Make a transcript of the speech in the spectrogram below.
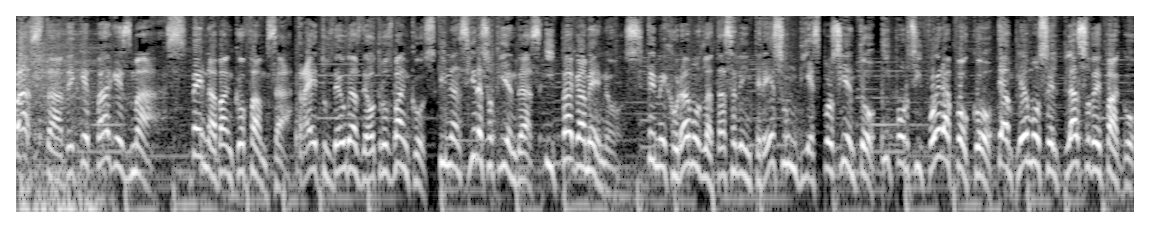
Basta de que pagues más. Ven a Banco FAMSA, trae tus deudas de otros bancos, financieras o tiendas y paga menos. Te mejoramos la tasa de interés un 10% y por si fuera poco, te ampliamos el plazo de pago.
